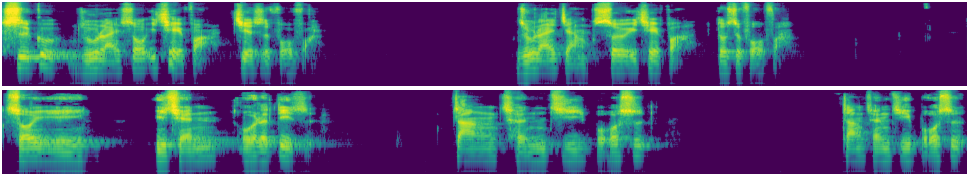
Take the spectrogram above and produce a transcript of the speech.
是故如来说一切法皆是佛法。如来讲所有一切法都是佛法。所以以前我的弟子张成基博士，张成基博士，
